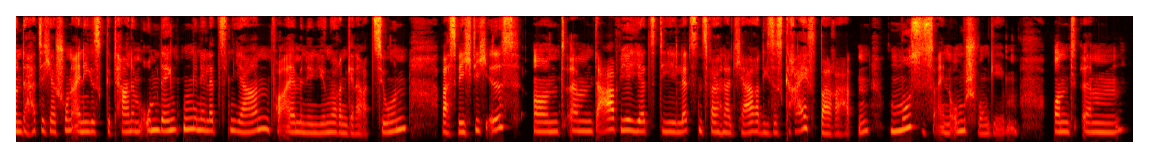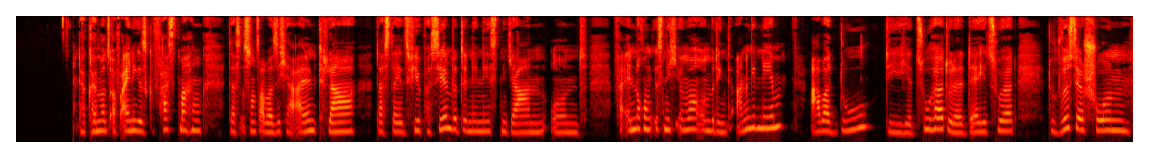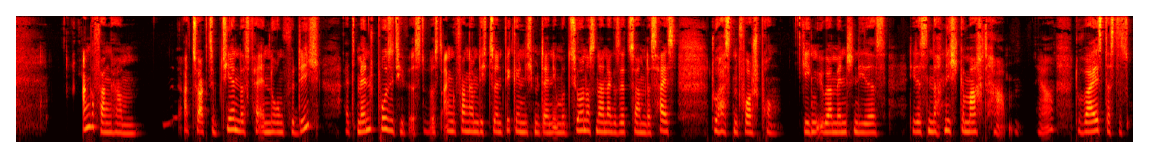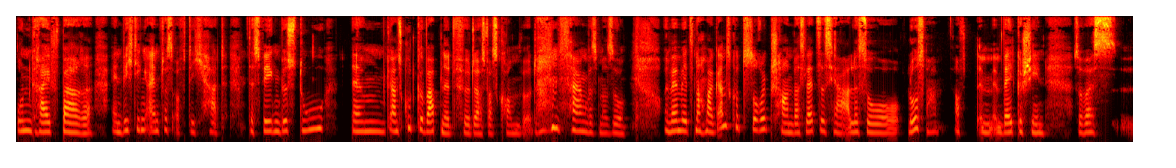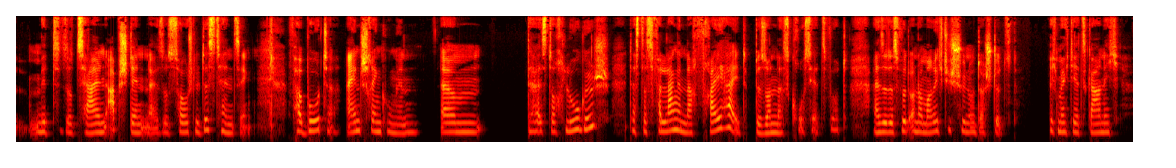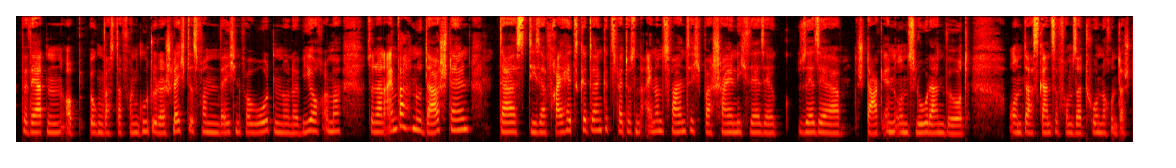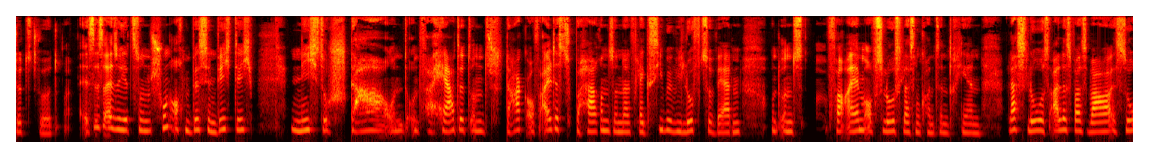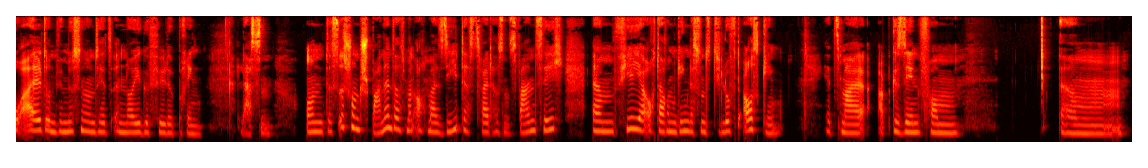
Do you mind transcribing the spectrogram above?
Und da hat sich ja schon einiges getan im Umdenken in den letzten Jahren, vor allem in den jüngeren Generationen, was wichtig ist. Und ähm, da wir jetzt die letzten 200 Jahre dieses Greifbare hatten, muss es einen Umschwung geben. Und ähm, da können wir uns auf einiges gefasst machen. Das ist uns aber sicher allen klar, dass da jetzt viel passieren wird in den nächsten Jahren. Und Veränderung ist nicht immer unbedingt angenehm, aber du, die hier zuhört oder der hier zuhört, du wirst ja schon angefangen haben zu akzeptieren, dass Veränderung für dich als Mensch positiv ist. Du wirst angefangen haben, dich zu entwickeln, dich mit deinen Emotionen auseinandergesetzt zu haben. Das heißt, du hast einen Vorsprung gegenüber Menschen, die das, die das noch nicht gemacht haben. Ja, du weißt, dass das Ungreifbare einen wichtigen Einfluss auf dich hat. Deswegen bist du ähm, ganz gut gewappnet für das, was kommen wird. Sagen wir es mal so. Und wenn wir jetzt noch mal ganz kurz zurückschauen, was letztes Jahr alles so los war auf, im, im Weltgeschehen, sowas äh, mit sozialen Abständen, also Social Distancing, Verbote, Einschränkungen, ähm, da ist doch logisch, dass das Verlangen nach Freiheit besonders groß jetzt wird. Also das wird auch nochmal richtig schön unterstützt. Ich möchte jetzt gar nicht bewerten, ob irgendwas davon gut oder schlecht ist, von welchen Verboten oder wie auch immer, sondern einfach nur darstellen, dass dieser Freiheitsgedanke 2021 wahrscheinlich sehr, sehr, sehr, sehr stark in uns lodern wird und das Ganze vom Saturn noch unterstützt wird. Es ist also jetzt schon auch ein bisschen wichtig, nicht so starr und, und verhärtet und stark auf Altes zu beharren, sondern flexibel wie Luft zu werden und uns vor allem aufs Loslassen konzentrieren. Lass los, alles was war, ist so alt und wir müssen uns jetzt in neue Gefilde bringen lassen. Und das ist schon spannend, dass man auch mal sieht, dass 2020 ähm, viel ja auch darum ging, dass uns die Luft ausging. Jetzt mal abgesehen vom ähm,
